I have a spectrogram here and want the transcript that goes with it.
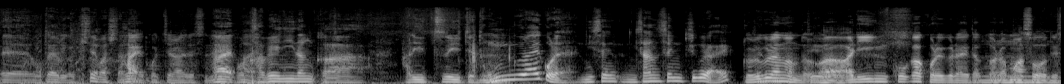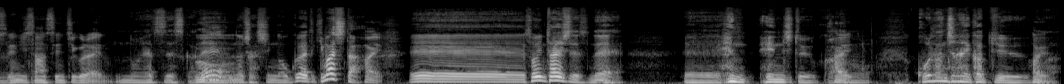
えー、お便りが来てましたね。はい、こちらですね。はい、この壁になんか、張り付いて、どんぐらいこれ ?2 セン、2、3センチぐらい？どれぐらいなんだろう？あ、アあリンコがこれぐらいだから、まあそうですね、2、3センチぐらいの。のやつですかね、うんの写真が送られてきました。はいえー、それに対してですね、えー、返、返事というか、はいあの、これなんじゃないかっていうのが、はいあ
